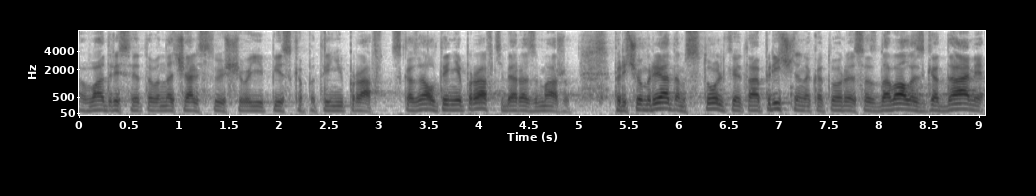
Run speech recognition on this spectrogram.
в адрес этого начальствующего епископа, ты не прав. Сказал, ты не прав, тебя размажут. Причем рядом столько, это опричнина, которая создавалась годами,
